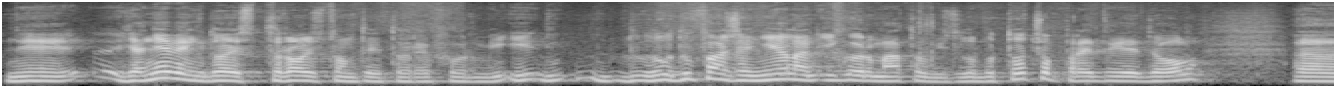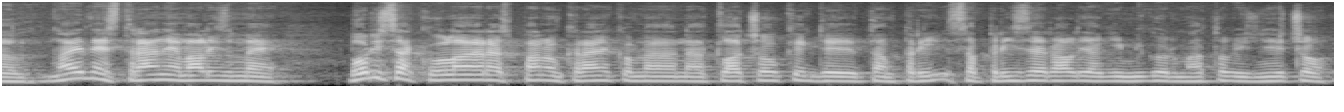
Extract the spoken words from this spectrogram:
Nie, ja neviem, kto je strojstvom tejto reformy. I, dúfam, že nie len Igor Matovič, lebo to, čo predviedol, uh, na jednej strane mali sme Borisa Kolára s pánom Krajnekom na, na tlačovke, kde tam pri, sa prizerali, ak im Igor Matovič niečo,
